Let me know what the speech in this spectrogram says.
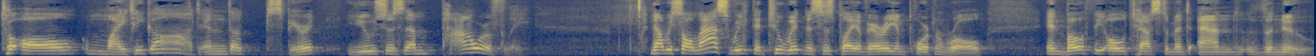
to Almighty God. And the Spirit uses them powerfully. Now, we saw last week that two witnesses play a very important role in both the Old Testament and the New.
